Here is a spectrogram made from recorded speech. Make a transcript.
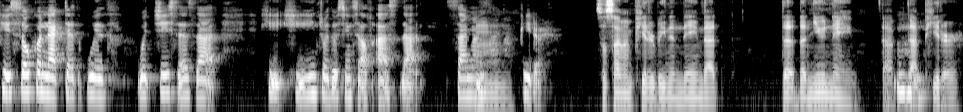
he's so connected with with Jesus that he he introduced himself as that Simon Mm. Peter. So Simon Peter being the name that the the new name that that Mhm. Peter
